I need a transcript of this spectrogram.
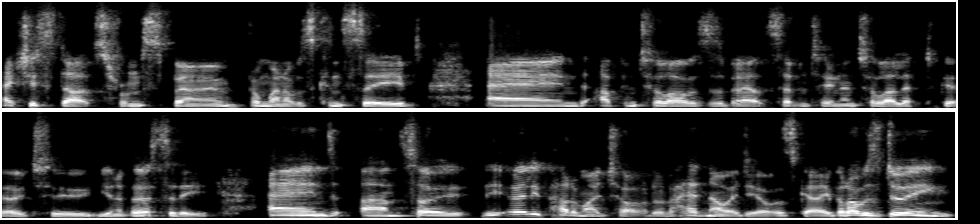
actually starts from sperm, from when I was conceived, and up until I was about 17, until I left to go to university. And um, so the early part of my childhood, I had no idea I was gay, but I was doing,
